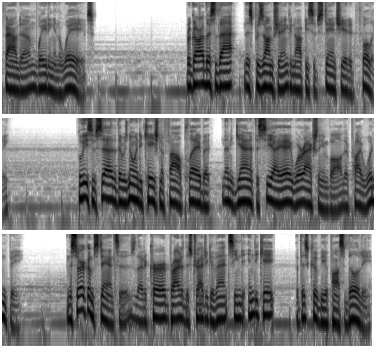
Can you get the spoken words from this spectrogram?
found him waiting in the waves. Regardless of that, this presumption could not be substantiated fully. Police have said that there was no indication of foul play, but then again, if the CIA were actually involved, there probably wouldn't be. And the circumstances that occurred prior to this tragic event seem to indicate that this could be a possibility.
